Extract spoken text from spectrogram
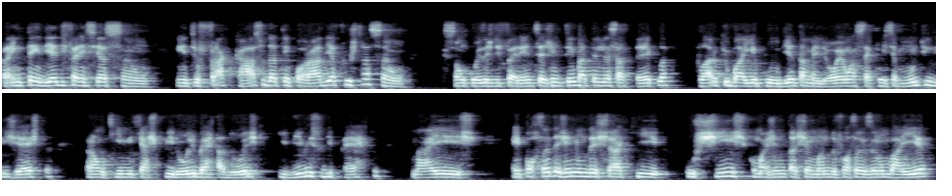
para entender a diferenciação entre o fracasso da temporada e a frustração, que são coisas diferentes. E a gente tem batendo nessa tecla. Claro que o Bahia podia estar melhor, é uma sequência muito indigesta para um time que aspirou Libertadores, que vive isso de perto, mas é importante a gente não deixar que o X, como a gente está chamando do Fortaleza no Bahia,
